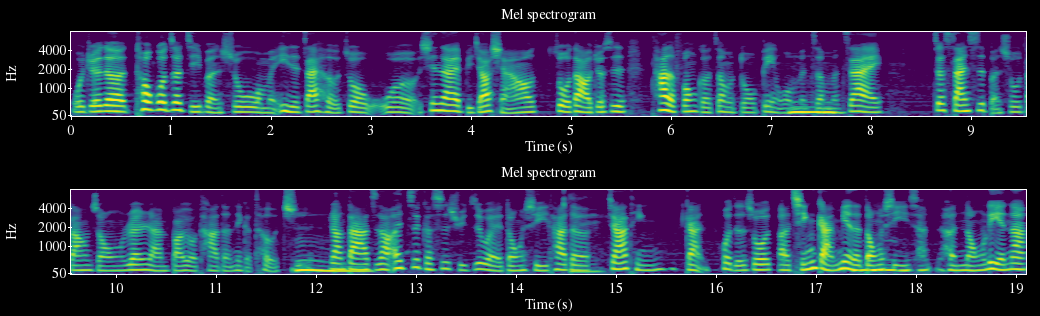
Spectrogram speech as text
我觉得透过这几本书，我们一直在合作。我现在比较想要做到，就是他的风格这么多变，我们怎么在。这三四本书当中，仍然保有他的那个特质，嗯、让大家知道，哎，这个是徐志伟的东西，他的家庭感或者说呃情感面的东西很很浓烈。那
